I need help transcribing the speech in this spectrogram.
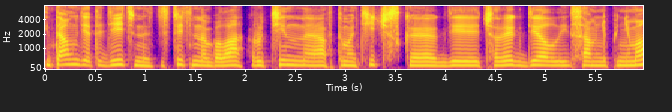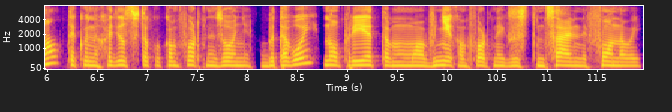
И там, где эта деятельность действительно была рутинная, автоматическая, где человек делал и сам не понимал, такой находился в такой комфортной зоне бытовой, но при этом вне комфортной, экзистенциальной, фоновой,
